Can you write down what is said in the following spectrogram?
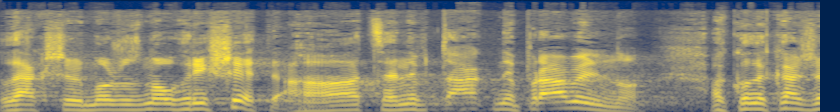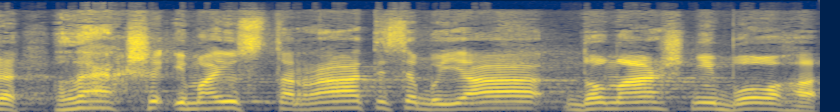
легше можу знову грішити. А це не так, неправильно. А коли каже, легше і маю старатися, бо я домашній Бога,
